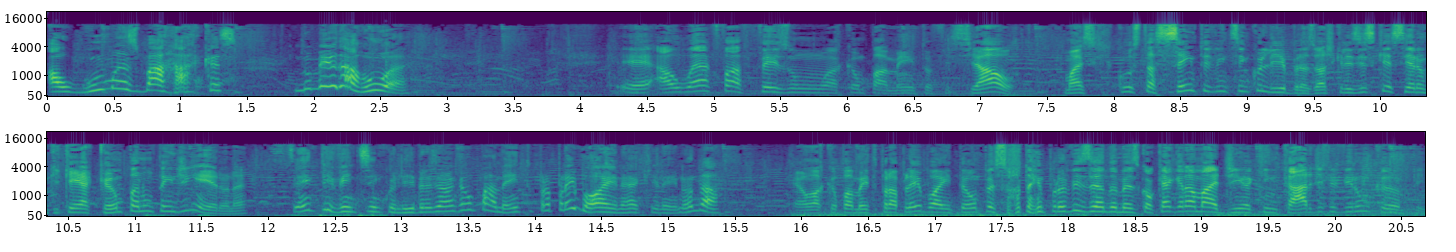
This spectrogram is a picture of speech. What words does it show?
algumas barracas no meio da rua. É, a UEFA fez um acampamento oficial, mas que custa 125 libras. Eu acho que eles esqueceram que quem acampa não tem dinheiro, né? 125 libras é um acampamento pra Playboy, né, Kirin? Não dá. É um acampamento para Playboy, então o pessoal tá improvisando mesmo. Qualquer gramadinho aqui em Cardiff vira um camping.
